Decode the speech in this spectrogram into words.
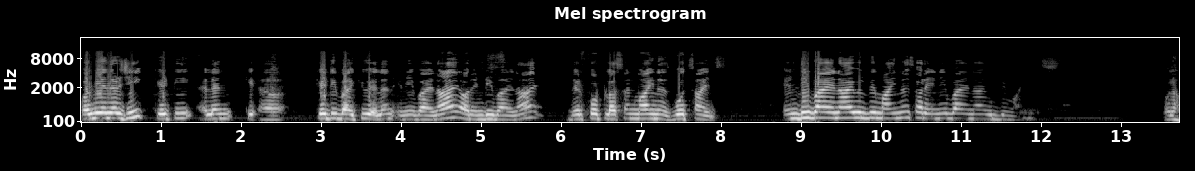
Fermi energy kT ln uh, kT by q ln Ne by Ni or Nd by Ni therefore plus and minus both signs. Nd by Ni will be minus or Ne by Ni will be minus. बोला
